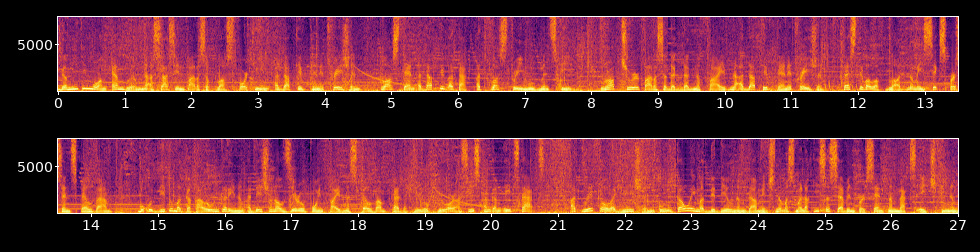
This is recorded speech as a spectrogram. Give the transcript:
Gamitin mo ang emblem na assassin para sa plus 14 adaptive penetration, plus 10 adaptive attack at plus 3 movement speed. Rupture para sa dagdag na 5 na adaptive penetration. Festival of Blood na may 6% spell vamp. Bukod dito magkakaroon ka rin ng additional 0.5 na spell vamp kada hero kill or assist hanggang 8 stacks. At Lethal Ignition kung ikaw ay magde-deal ng damage na mas malaki sa 7% ng max HP ng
